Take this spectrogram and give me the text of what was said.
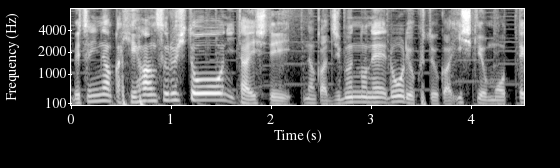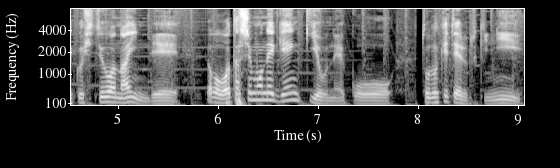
別になんか批判する人に対してなんか自分のね労力というか意識を持っていく必要はないんでだから私もね元気をねこう届けてる時に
